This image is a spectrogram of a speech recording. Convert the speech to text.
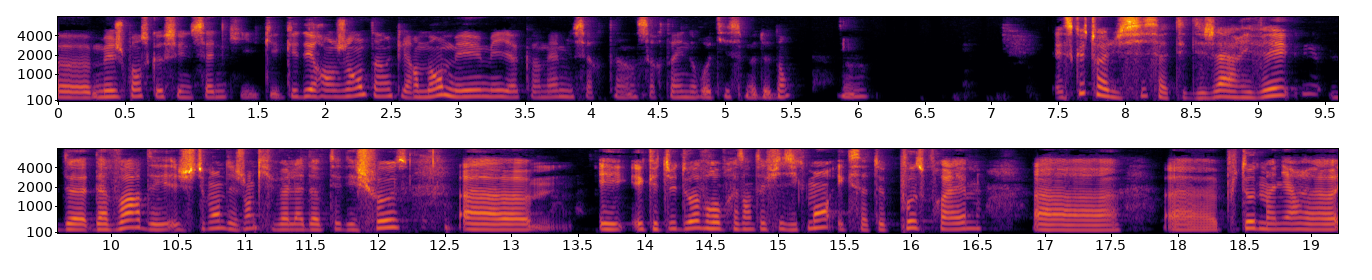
Euh, mais je pense que c'est une scène qui, est dérangeante, hein, clairement, mais il y a quand même un certain, érotisme dedans. Est-ce que toi, Lucie, ça t'est déjà arrivé d'avoir justement des gens qui veulent adapter des choses euh, et, que tu doives représenter physiquement et que ça te pose problème euh, plutôt de manière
